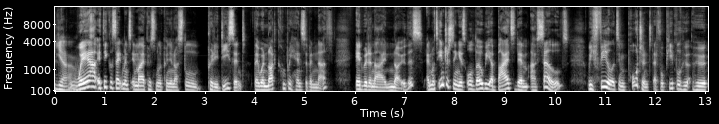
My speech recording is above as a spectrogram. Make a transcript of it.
Yeah. where our ethical statements, in my personal opinion, are still pretty decent, they were not comprehensive enough. Edward and I know this. And what's interesting is, although we abide to them ourselves, we feel it's important that for people who, who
